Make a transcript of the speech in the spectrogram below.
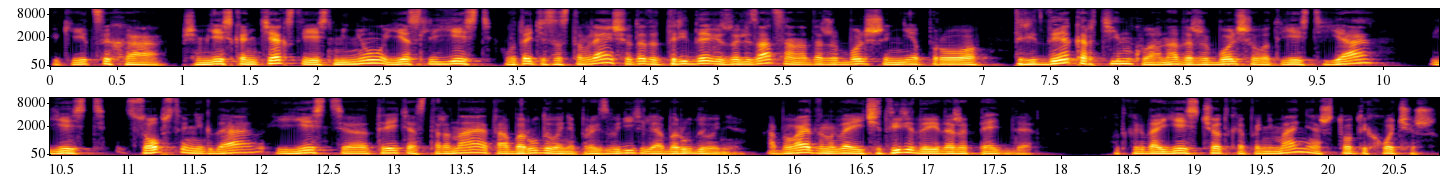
какие цеха. В общем, есть контекст, есть меню. Если есть вот эти составляющие, вот эта 3D-визуализация, она даже больше не про 3D-картинку, она даже больше вот есть я, есть собственник, да, и есть э, третья сторона, это оборудование, производители оборудования. А бывает иногда и 4D, и даже 5D. Вот когда есть четкое понимание, что ты хочешь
